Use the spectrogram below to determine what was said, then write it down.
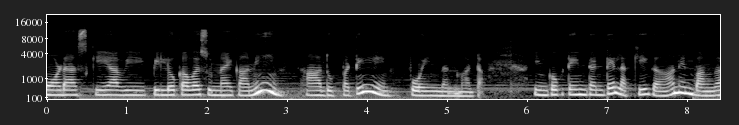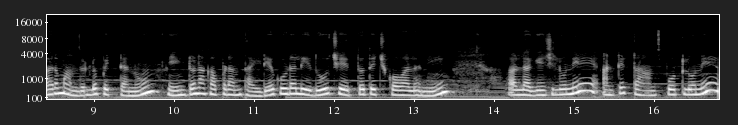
మోడాస్కి అవి పిల్లో కవర్స్ ఉన్నాయి కానీ ఆ దుప్పటి పోయిందనమాట ఇంకొకటి ఏంటంటే లక్కీగా నేను బంగారం అందులో పెట్టాను. ఏంటో నాకు అప్పుడు అంత ఐడియా కూడా లేదు చేతితో తెచ్చుకోవాలని. ఆ లగేజ్లోనే అంటే ట్రాన్స్పోర్ట్లోనే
